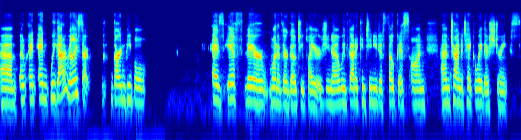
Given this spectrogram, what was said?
um, and, and and we got to really start guarding people as if they're one of their go-to players. You know, we've got to continue to focus on um, trying to take away their strengths.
